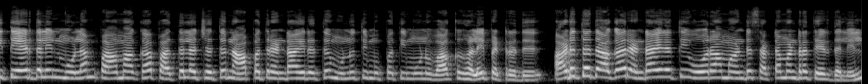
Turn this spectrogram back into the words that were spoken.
இத்தேர்தலின் மூலம் பாமக பத்து லட்சத்து நாற்பத்தி ரெண்டாயிரத்து முன்னூத்தி முப்பத்தி மூணு வாக்குகளை பெற்றது. அடுத்ததாக ரெண்டாயிரத்தி ஓராம் ஆண்டு சட்டமன்ற தேர்தலில்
